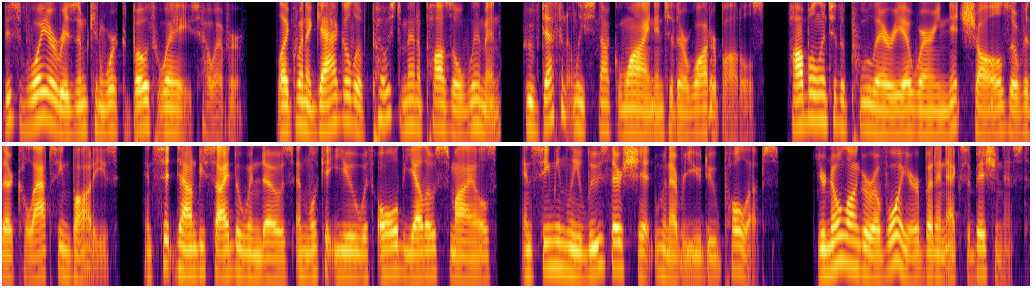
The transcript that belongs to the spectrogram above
This voyeurism can work both ways, however, like when a gaggle of postmenopausal women who've definitely snuck wine into their water bottles hobble into the pool area wearing knit shawls over their collapsing bodies and sit down beside the windows and look at you with old yellow smiles and seemingly lose their shit whenever you do pull ups. You're no longer a voyeur, but an exhibitionist.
